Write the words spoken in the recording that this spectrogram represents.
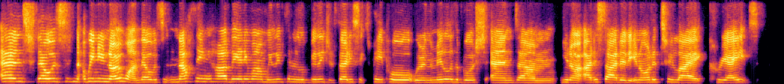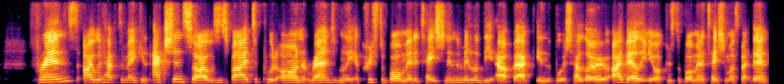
and there was we knew no one there was nothing hardly anyone we lived in a little village of 36 people we are in the middle of the bush and um, you know i decided in order to like create friends, I would have to make an action. So I was inspired to put on randomly a crystal ball meditation in the middle of the outback in the bush. Hello. I barely knew what crystal ball meditation was back then,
